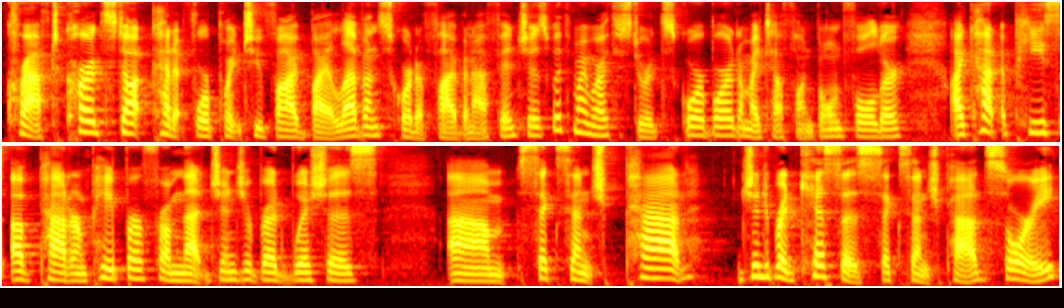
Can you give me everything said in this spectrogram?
craft cardstock cut at 4.25 by 11, scored at 5.5 inches with my Martha Stewart scoreboard and my Teflon bone folder. I cut a piece of pattern paper from that Gingerbread Wishes um, 6-inch pad Gingerbread Kisses 6-inch pad, sorry,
